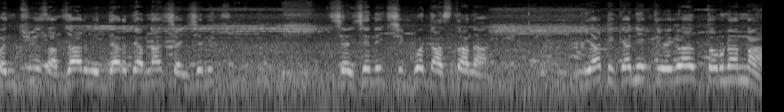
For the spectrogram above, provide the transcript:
पंचवीस हजार विद्यार्थ्यांना शैक्षणिक शैक्षणिक शिकवत असताना या ठिकाणी एक वेगळा तरुणांना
